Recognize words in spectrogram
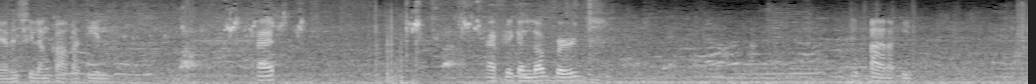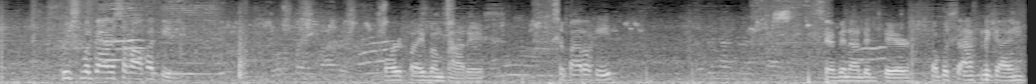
Meron silang kakatil. At African lovebirds. At parakeet. Chris, magkano sa kakatil? 4-5 ang pares. Sa parakeet? 700 pair. Tapos sa African,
